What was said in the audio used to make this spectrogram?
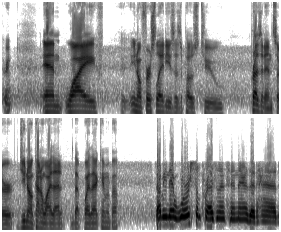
Great and why you know first ladies as opposed to presidents or do you know kind of why that, that why that came about i mean there were some presidents in there that had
